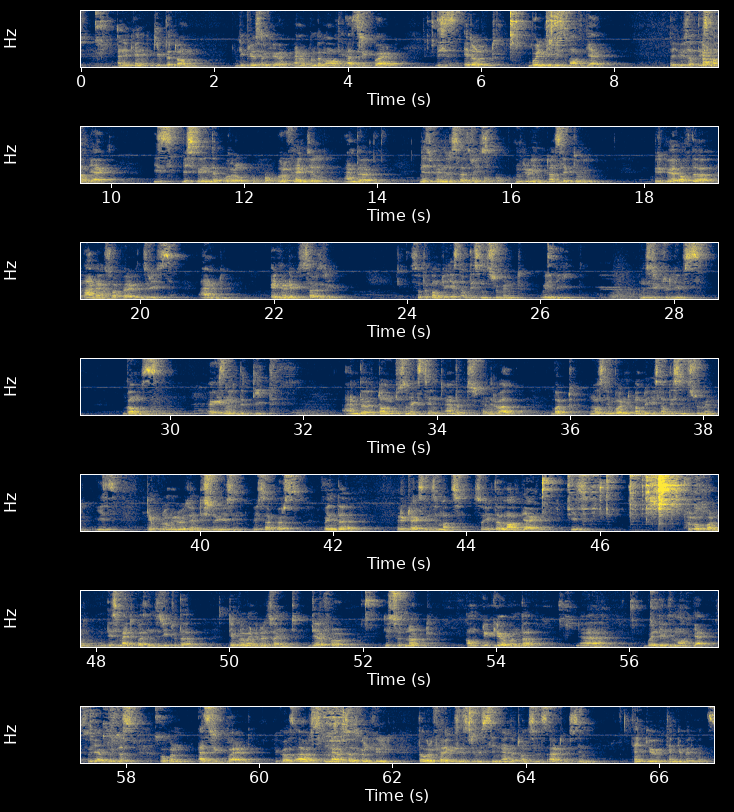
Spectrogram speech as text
And you can keep the tongue depressor here and open the mouth as required. This is adult Boyle Davis mouth gag. The use of this mouth gag is basically in the oral oropharyngeal and the nasopharyngeal surgeries including tonsillectomy repair of the hand and palate injuries and adenoid surgery. So the complication of this instrument will be injury to lips, gums, occasionally the teeth and the tongue to some extent and the postprandial valve. But most important complication of this instrument is temporomandibular joint dislocation which occurs when the retraction is much. So if the mouth gag is full opened, this might cause injury to the temporomandibular joint. Therefore, you should not completely open the uh, Boyle-Davis mouth gag. So you have to just open as required because our, in our surgical field, the oropharynx is to be seen and the tonsils are to be seen. Thank you. Thank you very much.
